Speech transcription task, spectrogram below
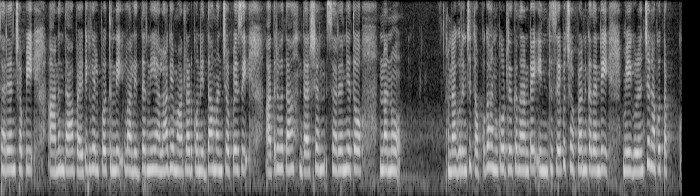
సరే అని చెప్పి ఆనంద బయటికి వెళ్ళిపోతుంది. వాళ్ళిద్దరినీ అలాగే మాట్లాడుకొని ఇద్దామని చెప్పేసి ఆ తర్వాత దర్శన్ శరణ్యతో నన్ను నా గురించి తప్పుగా అనుకోవట్లేదు కదా అంటే ఇంతసేపు చెప్పాను కదండి మీ గురించి నాకు తక్కువ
